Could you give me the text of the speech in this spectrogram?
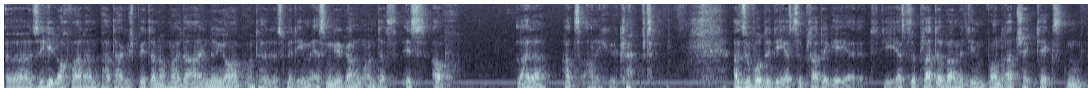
äh, Sigi Loch war dann ein paar Tage später nochmal da in New York und hat- ist mit ihm essen gegangen und das ist auch, leider hat es auch nicht geklappt. Also wurde die erste Platte geerdet. Die erste Platte war mit den Wondracek-Texten,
